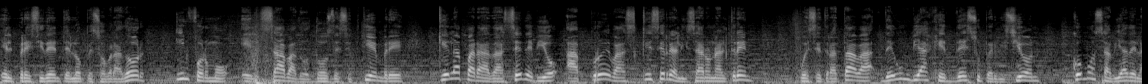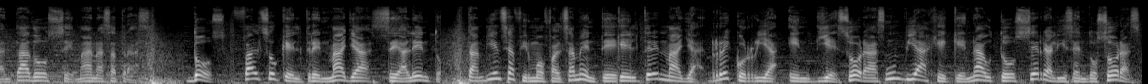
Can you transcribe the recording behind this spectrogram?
El presidente López Obrador informó el sábado 2 de septiembre que la parada se debió a pruebas que se realizaron al tren, pues se trataba de un viaje de supervisión como se había adelantado semanas atrás. 2. Falso que el tren Maya sea lento. También se afirmó falsamente que el tren Maya recorría en 10 horas un viaje que en auto se realiza en 2 horas.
